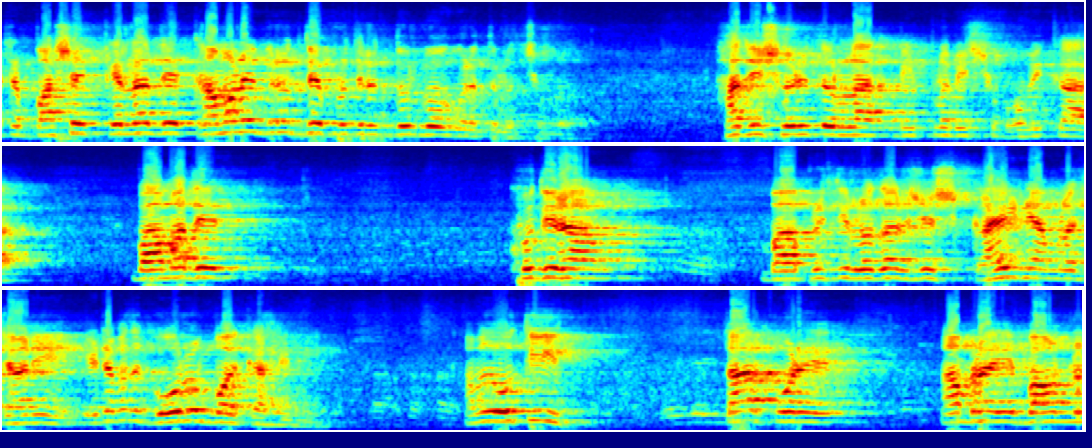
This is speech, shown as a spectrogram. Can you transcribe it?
একটা বাঁশের কেল্লা দিয়ে কামানের বিরুদ্ধে প্রতিরোধ দুর্গ গড়ে তুলেছিল। হাজি শরীতুল্লাহ বিপ্লবী ভূমিকা বা আমাদের ক্ষুদিরাম বা প্রীতিলতার যে কাহিনী আমরা জানি, এটা আমাদের গৌরবময় কাহিনী, আমাদের অতীত। তারপরে আমরা এই বাউন্ন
